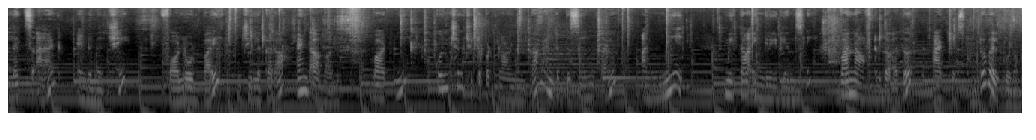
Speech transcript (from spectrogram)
లెట్స్ యాడ్ ఎండుమిర్చి ఫాలోడ్ బై జీలకర్ర అండ్ ఆవాలు. వాటిని కొంచెం చిట్టపట్లాడుతాం and at the same time అన్నీ మిగతా ఇంగ్రీడియంట్స్ని one after the other add చేసుకుంటూ వెళ్ళిపోదాం.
